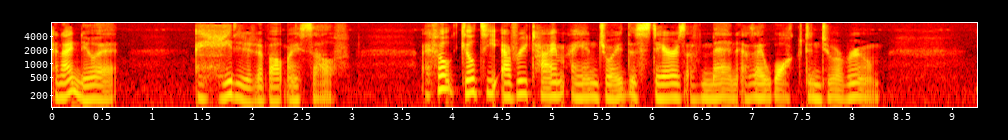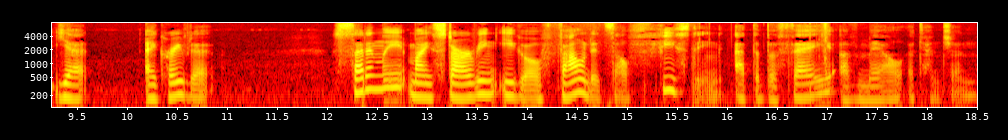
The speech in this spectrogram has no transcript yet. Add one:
and I knew it. I hated it about myself. I felt guilty every time I enjoyed the stares of men as I walked into a room. Yet I craved it. Suddenly, my starving ego found itself feasting at the buffet of male attention.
